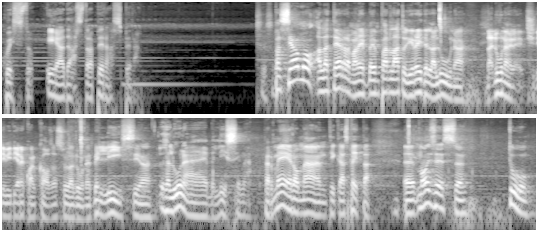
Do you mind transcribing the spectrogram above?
Questo è Ad Astra per Aspera. Passiamo alla Terra, ma ne abbiamo parlato direi della Luna. La Luna eh, ci devi dire qualcosa sulla Luna, è bellissima. La luna è bellissima. Per me è romantica. Aspetta, eh, Moises, tu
